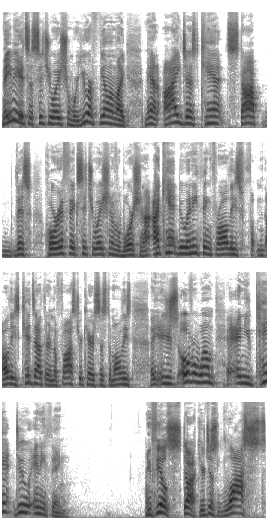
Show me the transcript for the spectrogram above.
Maybe it's a situation where you are feeling like, man, I just can't stop this horrific situation of abortion. I, I can't do anything for all these all these kids out there in the foster care system. All these uh, you're just overwhelmed and you can't do anything. You feel stuck. You're just lost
